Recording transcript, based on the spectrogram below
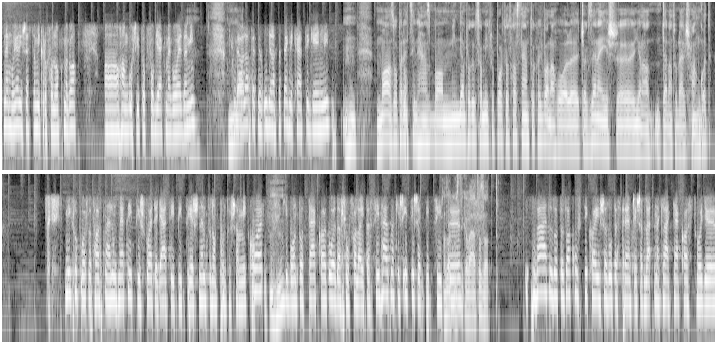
nem olyan, és ezt a mikrofonok meg a, a hangosítók fogják megoldani. Ma... De alapvetően ugyanazt a technikát igényli. Mhm. Ma az Operett Színházban minden produkció mikroportot használtok, vagy van, ahol csak zene és jön a te naturális hangod? Mikroportot használunk, mert itt is volt egy átépítés, nem tudom pontosan mikor, uh-huh. kibontották az oldalsó falait a színháznak, és itt is egy picit... Az akusztika változott? Változott az akusztika, és azóta szerencsésebbnek látják azt, hogy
